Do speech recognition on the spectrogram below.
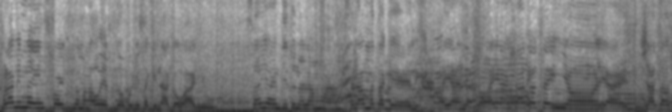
maraming ma-inspired na mga OFW sa ginagawa niyo. So ayan, dito na lang ha. Salamat again. Ayan. Ayan, shoutout sa inyo. Ayan. Shoutout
